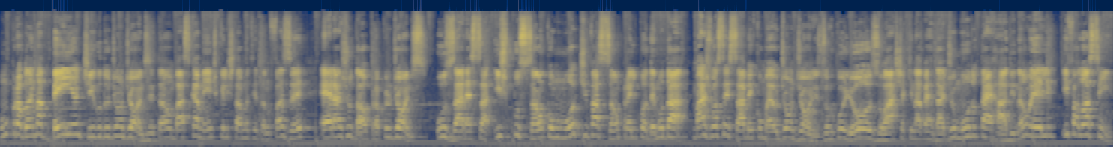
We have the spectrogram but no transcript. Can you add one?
Um problema bem antigo do John Jones, então basicamente o que eles estavam tentando fazer era ajudar o próprio Jones, usar essa expulsão como motivação para ele poder mudar. Mas vocês sabem como é o John Jones, orgulhoso, acha que na verdade o mundo tá errado e não ele, e falou assim:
